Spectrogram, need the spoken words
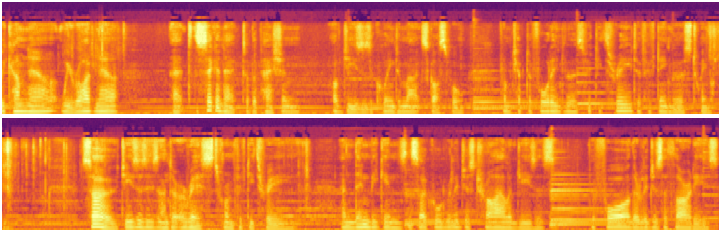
We come now, we arrive now at the second act of the Passion of Jesus according to Mark's Gospel from chapter 14, verse 53 to 15, verse 20. So, Jesus is under arrest from 53, and then begins the so called religious trial of Jesus before the religious authorities,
